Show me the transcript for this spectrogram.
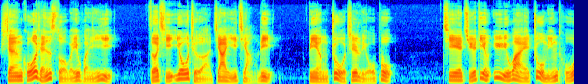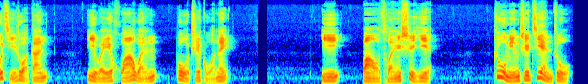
审国人所为文艺，则其优者加以奖励，并助之留步，且决定域外著名图籍若干，亦为华文，不知国内。一保存事业，著名之建筑，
